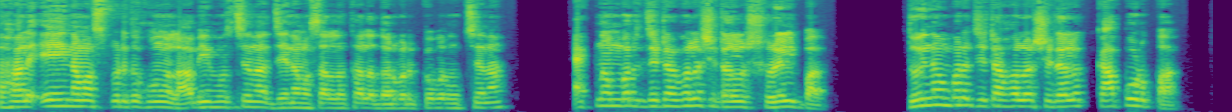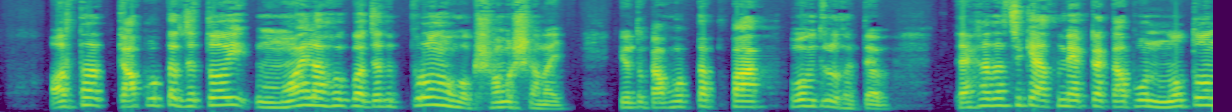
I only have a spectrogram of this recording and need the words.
তাহলে এই নামাজ পড়ে তো কোনো লাভই হচ্ছে না, যে নামাজ আল্লাহ তাআলা দরবারে কবুল হচ্ছে না। এক নম্বর যেটা হলো, সেটা হলো শরীর পাক। দুই নম্বরে যেটা হলো, সেটা হলো কাপড় পাক। অর্থাৎ কাপড়টা যতই ময়লা হোক বা যত পুরনো হোক, সমস্যা নাই। কিন্তু কাপড়টা পাক, পবিত্র থাকতে হবে। দেখা যাচ্ছে কি, আপনি একটা কাপড় নতুন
